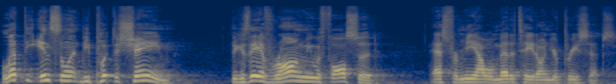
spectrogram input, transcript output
Let the insolent be put to shame, because they have wronged me with falsehood. As for me, I will meditate on your precepts.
